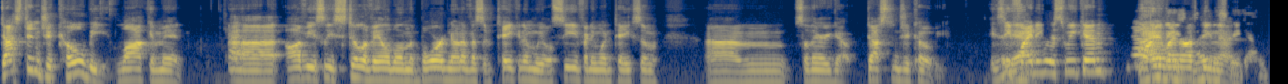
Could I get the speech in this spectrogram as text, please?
Dustin Jacoby, lock him in. Uh, obviously, still available on the board. None of us have taken him. We will see if anyone takes him. Um, so there you go, Dustin Jacoby. Is he Yeah. fighting this weekend? No, Why I am I he's not playing seeing that? weekend.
